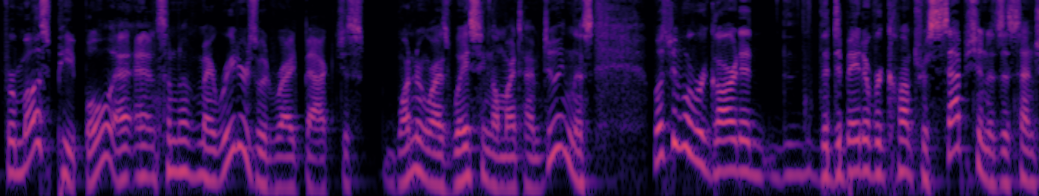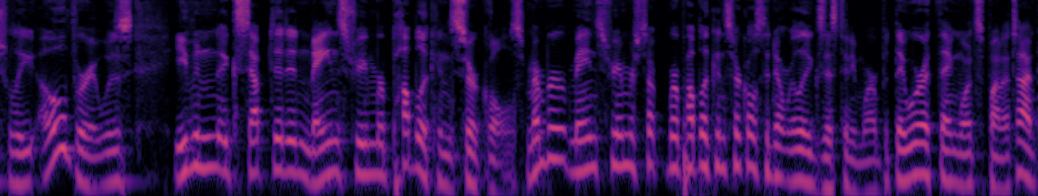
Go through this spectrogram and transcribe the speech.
for most people, and sometimes my readers would write back just wondering why I was wasting all my time doing this. Most people regarded the debate over contraception as essentially over. It was even accepted in mainstream Republican circles. Remember mainstream Republican circles? They don't really exist anymore, but they were a thing once upon a time.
